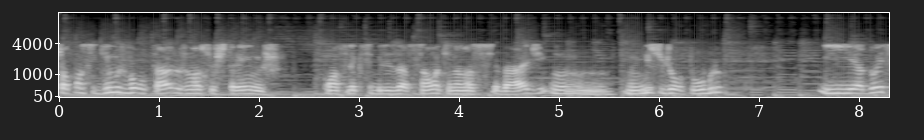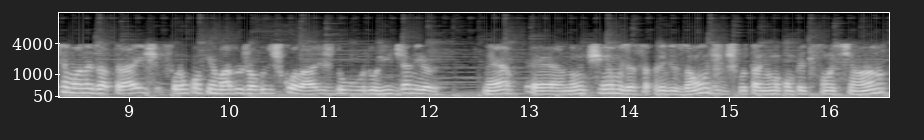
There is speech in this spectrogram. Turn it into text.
só conseguimos voltar os nossos treinos com a flexibilização aqui na nossa cidade no início de outubro. E há duas semanas atrás foram confirmados os Jogos Escolares do, do Rio de Janeiro. Né? É, não tínhamos essa previsão de disputar nenhuma competição esse ano,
